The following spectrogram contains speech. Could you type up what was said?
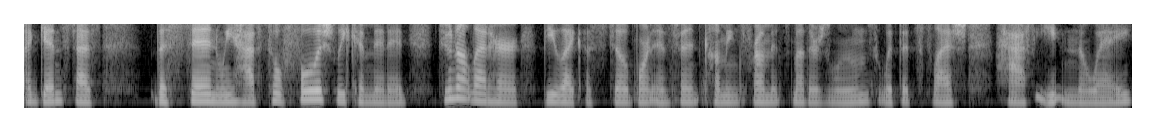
against us the sin we have so foolishly committed. Do not let her be like a stillborn infant coming from its mother's wombs with its flesh half eaten away.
